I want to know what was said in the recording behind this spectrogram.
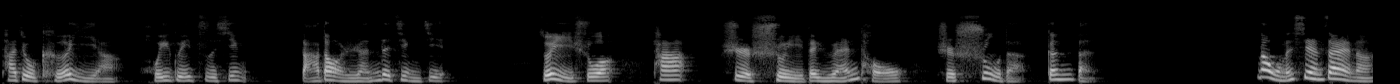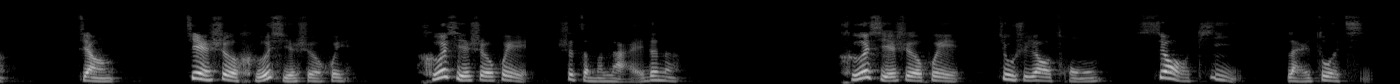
他就可以啊回归自性，达到人的境界。所以说，它是水的源头，是树的根本。那我们现在呢，讲建设和谐社会，和谐社会是怎么来的呢？和谐社会就是要从孝悌来做起。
